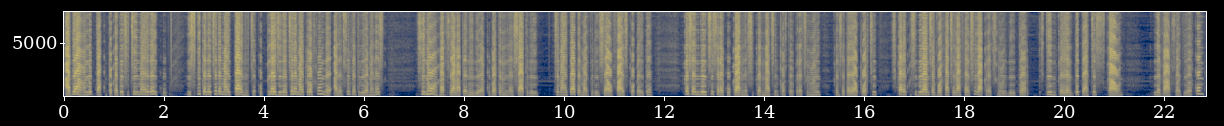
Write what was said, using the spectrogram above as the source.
abia în lupta cu păcătoșii cei mai răi, cu ispitele cele mai tainice, cu plegile cele mai profunde ale sufletului omenesc și nu în hărțeala penibilă cu bătrânile satului, ce mai toate mărturiseau fals pocăite, că se îndulciseră cu carne și cărnați în postul Crăciunului, când se tăiau porții, și care cu siguranță vor face la fel și la Crăciunul viitor, știind că el de pe acest scaun le va absolvi oricum?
